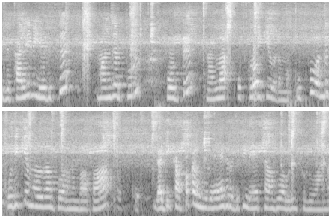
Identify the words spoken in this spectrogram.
இதை கழுவி எடுத்து மஞ்சள் தூள் போட்டு நல்லா கொதிக்க விடணும். உப்பு வந்து கொதிக்கும் போது தான் போடணும் பாப்பா. இல்லாட்டி கப்பக்கிழங்கு வேகிறதுக்கு லேட் ஆகும் அப்படின்னு சொல்லுவாங்க.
